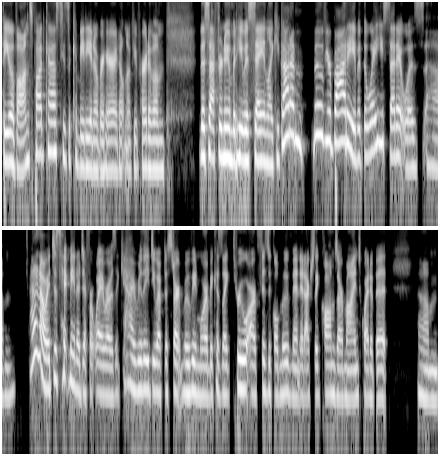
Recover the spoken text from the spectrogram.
Theo Von's podcast. He's a comedian over here. I don't know if you've heard of him this afternoon, but he was saying like you got to move your body. But the way he said it was, um, I don't know, it just hit me in a different way. Where I was like, yeah, I really do have to start moving more because like through our physical movement, it actually calms our mind quite a bit. Um,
